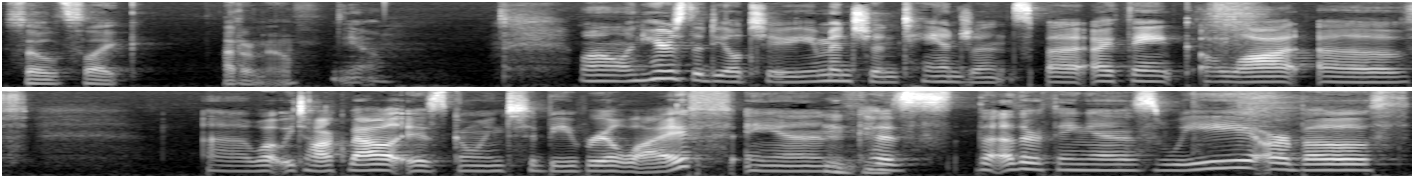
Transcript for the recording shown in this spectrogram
So it's like, I don't know. Yeah. Well, and here's the deal too. You mentioned tangents, but I think a lot of uh, what we talk about is going to be real life, and because the other thing is, we are both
